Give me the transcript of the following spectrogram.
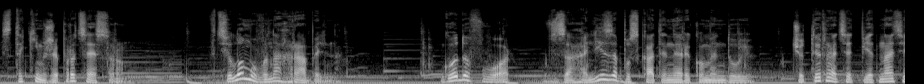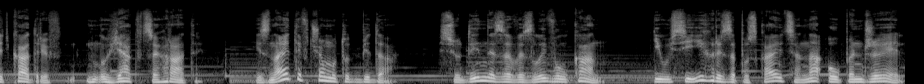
З таким же процесором. В цілому вона грабельна. God of War взагалі запускати не рекомендую. 14-15 кадрів, ну як в це грати? І знаєте, в чому тут біда? Сюди не завезли вулкан, і усі ігри запускаються на OpenGL,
